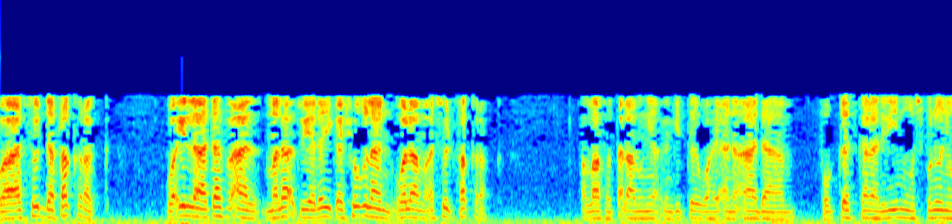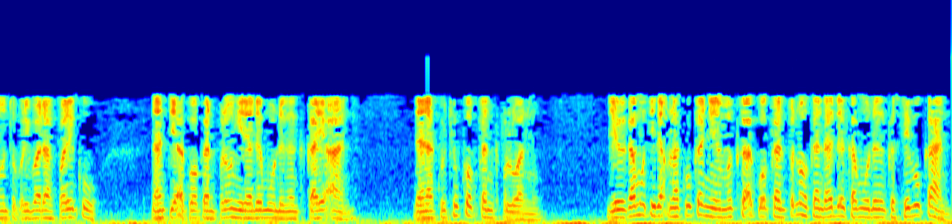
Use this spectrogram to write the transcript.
wa asud faqrak wa illa taf'al mala'tu yadayka shughlan wala ma'sud faqrak. Allah SWT mengingatkan kita wahai anak Adam fokuskanlah dirimu sepenuhnya untuk beribadah kepadaku. Nanti aku akan penuhi dadamu dengan kekayaan dan aku cukupkan keperluanmu jika kamu tidak melakukannya Maka aku akan penuhkan dada kamu dengan kesibukan.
